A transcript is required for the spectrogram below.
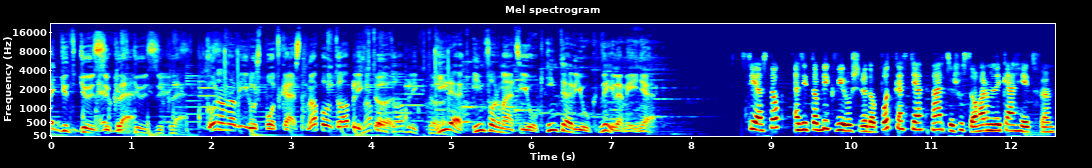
Együtt győzzük, Együtt le. győzzük le! Koronavírus podcast naponta a Bliktől. Naponta a Bliktől. Hírek, információk, interjúk, vélemények. Sziasztok! Ez itt a Blik Irodó podcastje, március 23-án hétfőn.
